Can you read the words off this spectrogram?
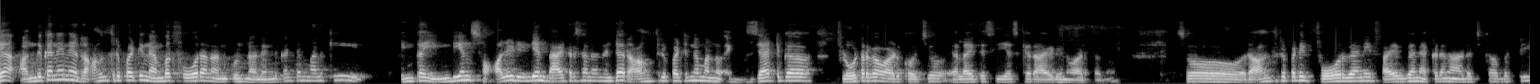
యా అందుకనే నేను రాహుల్ త్రిపాఠి నెంబర్ ఫోర్ అని అనుకుంటున్నాను. ఎందుకంటే మనకి ఇంకా ఇండియన్ సాలిడ్ ఇండియన్ బ్యాటర్స్ అని అంటే రాహుల్ త్రిపాఠిని మనం ఎగ్జాక్ట్గా ఫ్లోటర్గా వాడుకోవచ్చు. ఎలా అయితే సిఎస్కే రాయుడిని వాడతాను సో రాహుల్ త్రిపాఠి ఫోర్ గానీ ఫైవ్ గానీ ఎక్కడైనా ఆడొచ్చు కాబట్టి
